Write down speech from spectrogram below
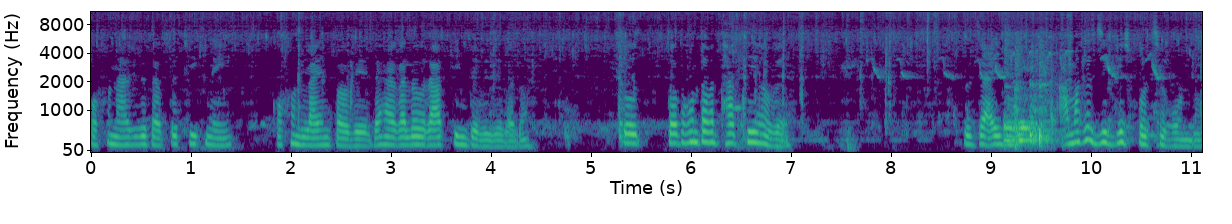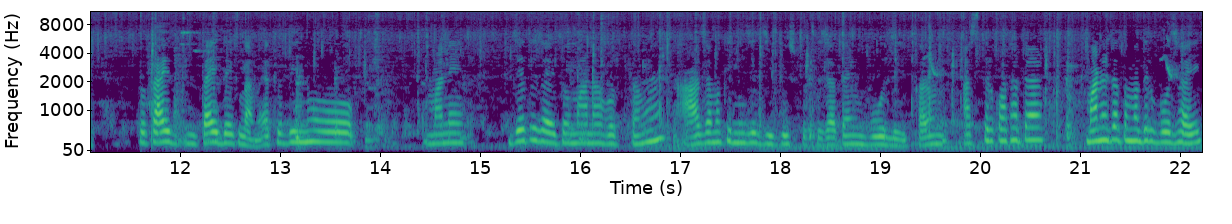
কখন আসবে তার তো ঠিক নেই। কখন লাইন পাবে? দেখা গেল রাত তিনটে বেজে গেল। তো ততক্ষণ তো আমার থাকতেই হবে। তো যাই হোক, আমাকে জিজ্ঞেস করছে বন্ধু। তো তাই তাই দেখলাম। এতদিনও মানে যেতে যাই তো মানা করতাম হ্যাঁ? আজ আমাকে নিজে জিজ্ঞেস করতে যাতে আমি বলি। কারণ আজকের কথাটা, মানেটা তোমাদের বোঝাই।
